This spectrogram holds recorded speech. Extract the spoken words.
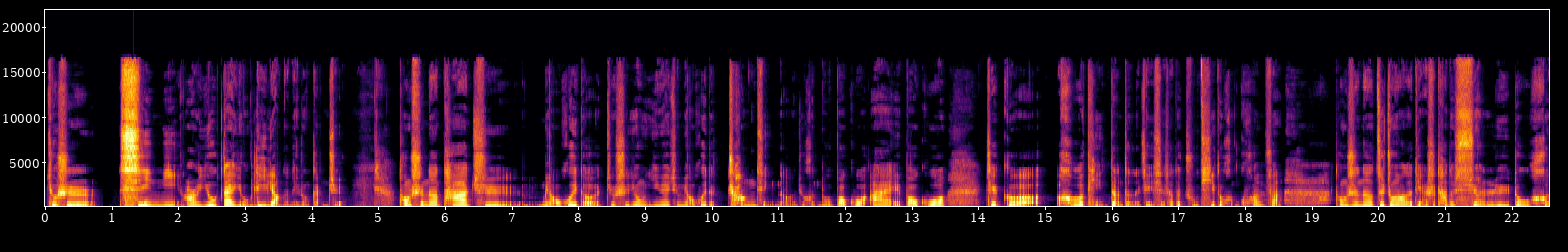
就是。细腻而又带有力量的那种感觉，同时呢，他去描绘的，就是用音乐去描绘的场景呢，就很多，包括爱，包括这个和平等等的这些，它的主题都很宽泛。同时呢，最重要的点是它的旋律都很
